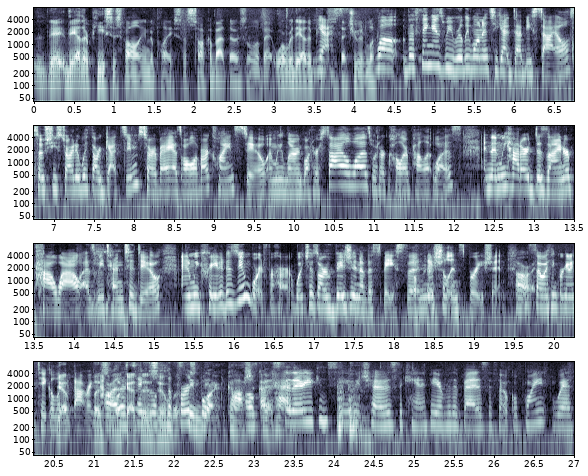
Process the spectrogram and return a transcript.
the the other pieces falling into place. Let's talk about those a little bit. What were the other pieces Yes. that you would look? at? Well, the thing is, we really wanted to get Debbie's style, so she started with our Get Zoom survey, as all of our clients do, and we learned what her style was, what her color palette was, and then we had our designer powwow, as we tend to do, and we created a Zoom board for her, which is our vision of the space, the initial inspiration. All And right. So I think we're going to take a look Yep, at that right let's now. All right, look let's at take the a look Zoom at the first board. Gosh, okay. So there you can see we chose the canopy over the bed as the focal point with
